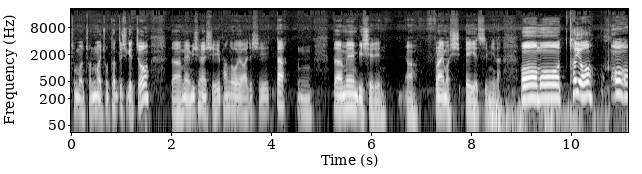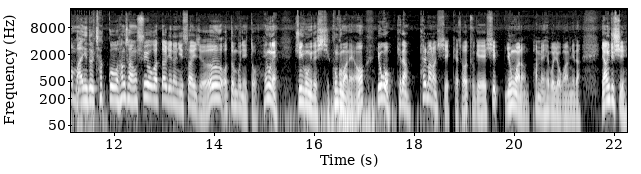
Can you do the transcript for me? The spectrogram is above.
정말 정말 좋다는 뜻이겠죠. 그 다음에 미쉐린 씨 반가워요 아저씨 딱. 음, 그 다음에 미쉐린 아 프라이머시 AS입니다. 어뭐 타이어 어 많이들 찾고 항상 수요가 딸리는 이 사이즈 어떤 분이 또 행운의 주인공이 되실지 궁금하네요. 요거 개당 8만 원씩 해서 두 개에 16만 원 판매해 보려고 합니다. 양주시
